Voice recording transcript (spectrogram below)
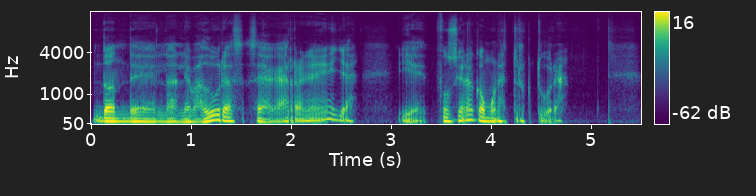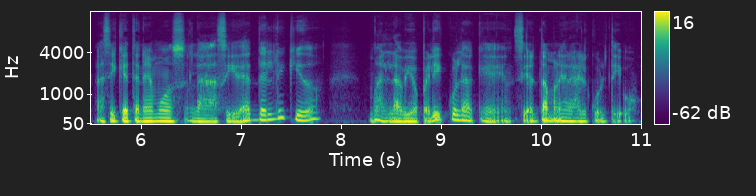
donde las levaduras se agarran a ellas y eh, funciona como una estructura. Así que tenemos la acidez del líquido más la biopelícula que en cierta manera es el cultivo.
